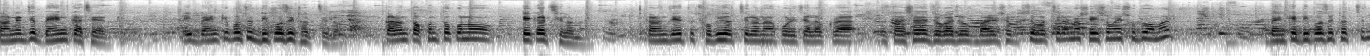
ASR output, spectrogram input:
গানের যে ব্যাংক আছে আর কি এই ব্যাংকে প্রচুর ডিপোজিট হচ্ছিল। কারণ তখন তো কোনো টেকার ছিল না। কারণ যেহেতু ছবি হচ্ছিল না পরিচালকরা তাদের সাথে যোগাযোগ বা এসব কিছু হচ্ছিল না সেই সময় শুধু আমার ব্যাংকে ডিপোজিট হচ্ছিল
